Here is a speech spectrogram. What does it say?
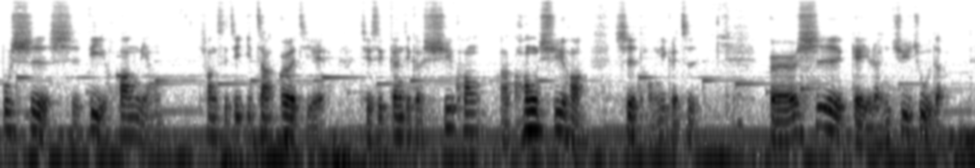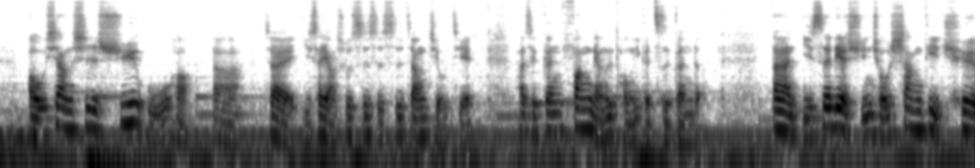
不是使地荒凉，创世纪一章二节其实跟这个虚空啊空虚哈是同一个字，而是给人居住的。偶像是虚无哈，那在以赛亚书四十四章九节，它是跟荒凉是同一个字根的，但以色列寻求上帝却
